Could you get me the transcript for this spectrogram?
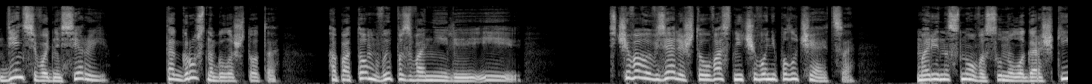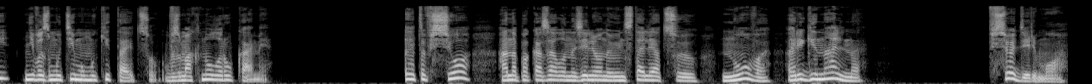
День сегодня серый, так грустно было что-то, а потом вы позвонили и с чего вы взяли, что у вас ничего не получается? Марина снова сунула горшки невозмутимому китайцу, взмахнула руками. Это все, она показала на зеленую инсталляцию, ново, оригинально. Все дерьмо.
